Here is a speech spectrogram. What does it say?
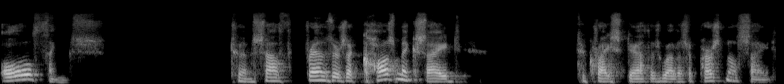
all things to himself. Friends, there's a cosmic side to Christ's death as well as a personal side.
